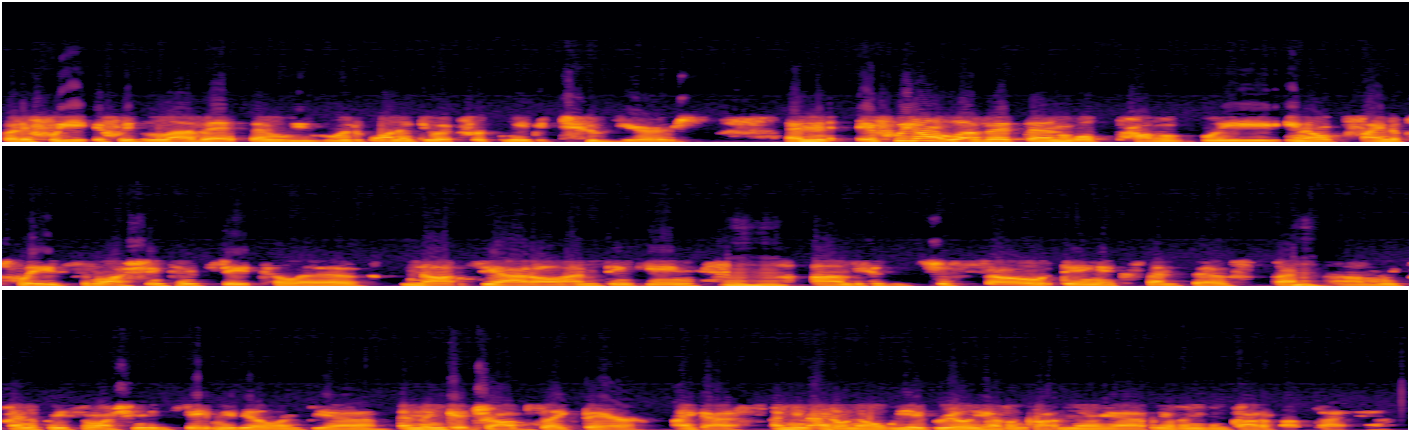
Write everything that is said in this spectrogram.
But if we if we love it, then we would want to do it for maybe two years. And if we don't love it, then we'll probably, you know, find a place in Washington State to live, not Seattle, I'm thinking, mm-hmm. um, because it's just so dang expensive. But mm-hmm. um, we find a place in Washington State, maybe Olympia, and then get jobs like there, I guess. I mean, I don't know. We really haven't gotten there yet. We haven't even thought about that yet.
